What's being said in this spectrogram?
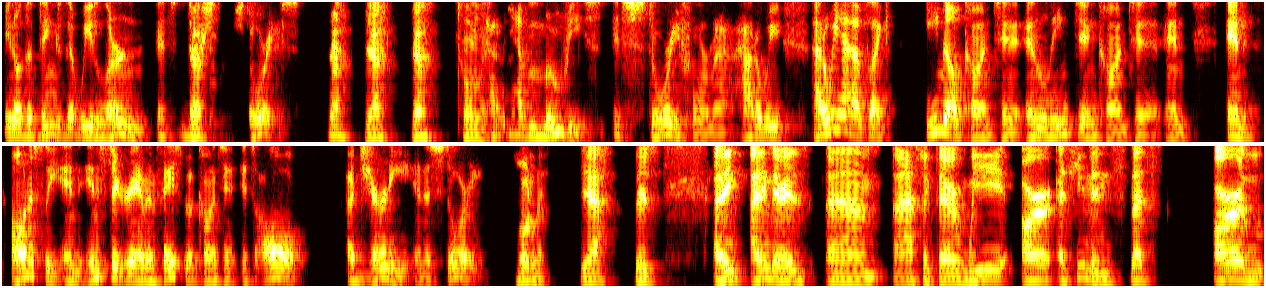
you know the things that we learn? It's there's yeah. stories. Yeah, yeah, yeah, totally. How do we have movies? It's story format. How do we how do we have like email content and LinkedIn content and and honestly and Instagram and Facebook content? It's all a journey and a story. Totally. Yeah. There's I think I think there is um, an aspect there. We are as humans. That's our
